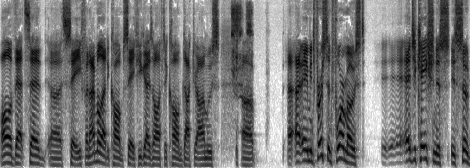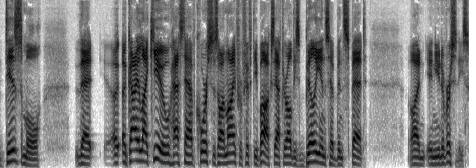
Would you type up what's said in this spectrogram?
all of that said, uh, safe, and I'm allowed to call him safe. You guys all have to call him Dr. Ammous. Uh, I, mean, first and foremost, education is is so dismal that a, a, guy like you has to have courses online for 50 bucks after all these billions have been spent on in universities.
